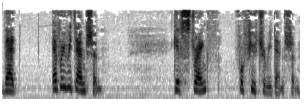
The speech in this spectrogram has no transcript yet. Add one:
that every redemption gives strength for future redemption.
